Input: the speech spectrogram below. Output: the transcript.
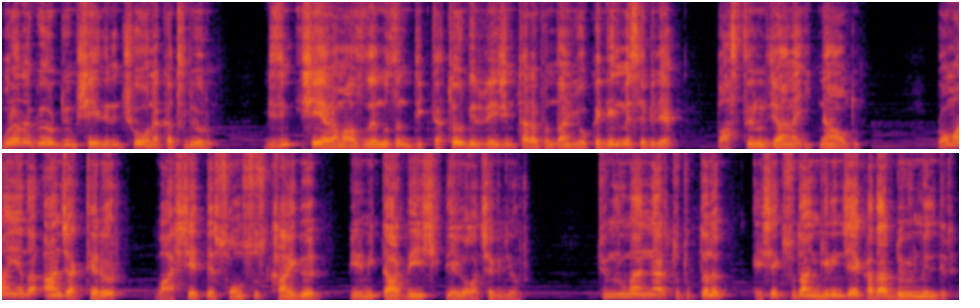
Burada gördüğüm şeylerin çoğuna katılıyorum. Bizim işe yaramazlığımızın diktatör bir rejim tarafından yok edilmese bile bastırılacağına ikna oldum. Romanya'da ancak terör, vahşet ve sonsuz kaygı bir miktar değişikliğe yol açabiliyor. Tüm Rumenler tutuklanıp eşek sudan gelinceye kadar dövülmelidir.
